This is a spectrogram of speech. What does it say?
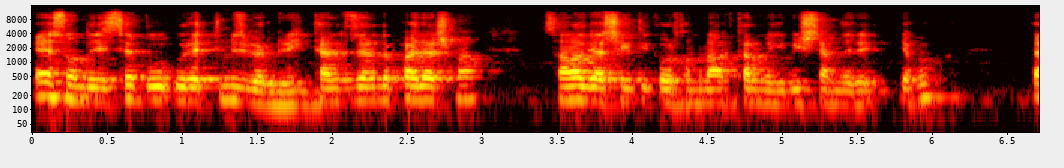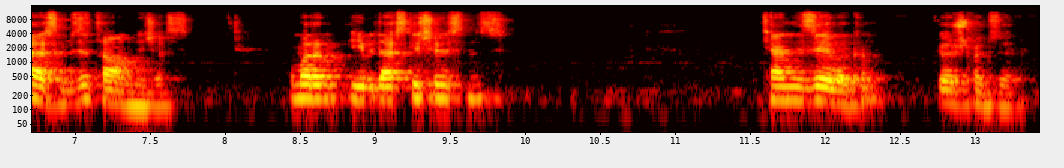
En sonunda ise bu ürettiğimiz verileri internet üzerinde paylaşma, sanal gerçeklik ortamına aktarma gibi işlemleri yapıp dersimizi tamamlayacağız. Umarım iyi bir ders geçirirsiniz. Kendinize iyi bakın. Görüşmek üzere.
